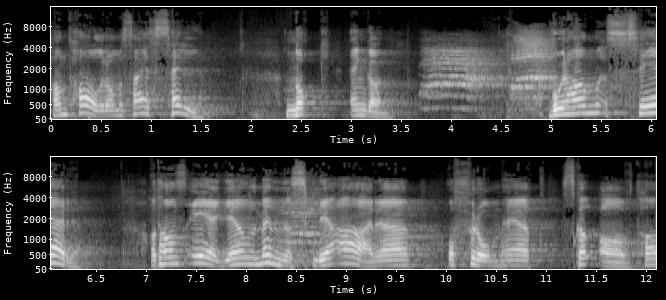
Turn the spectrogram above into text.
han taler om seg selv nok en gang. Hvor han ser at hans egen menneskelige ære og fromhet skal avta.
